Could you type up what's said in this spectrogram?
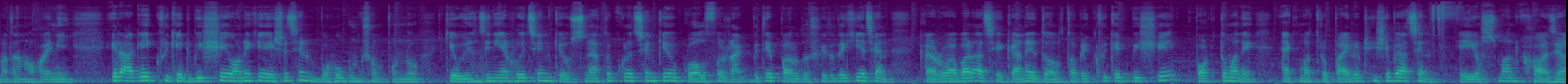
মাতানো হয়নি। এর আগে ক্রিকেট বিশ্বে অনেকে এসেছেন বহু গুণ সম্পন্ন কেউ ইঞ্জিনিয়ার হয়েছেন, কেউ স্নাতক করেছেন, কেউ গল্ফ ও রাগবিতে পারদর্শিতা দেখিয়েছেন, কারও আবার আছে গানের দল, তবে ক্রিকেট বিশ্বে বর্তমানে একমাত্র পাইলট হিসেবে আছেন এই ওসমান খাজা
